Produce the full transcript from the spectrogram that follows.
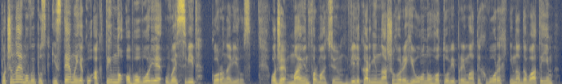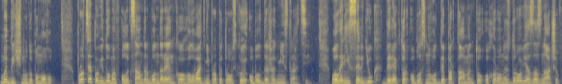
Починаємо випуск із теми, яку активно обговорює увесь світ. Коронавірус. Отже, маю інформацію: дві лікарні нашого регіону готові приймати хворих і надавати їм медичну допомогу. Про це повідомив Олександр Бондаренко, голова Дніпропетровської облдержадміністрації. Валерій Сердюк, директор обласного департаменту охорони здоров'я, зазначив,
